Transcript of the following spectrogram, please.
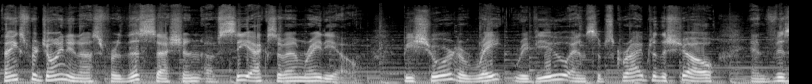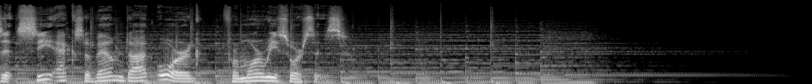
Thanks for joining us for this session of CX of M Radio. Be sure to rate, review, and subscribe to the show and visit cxofm.org for more resources.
